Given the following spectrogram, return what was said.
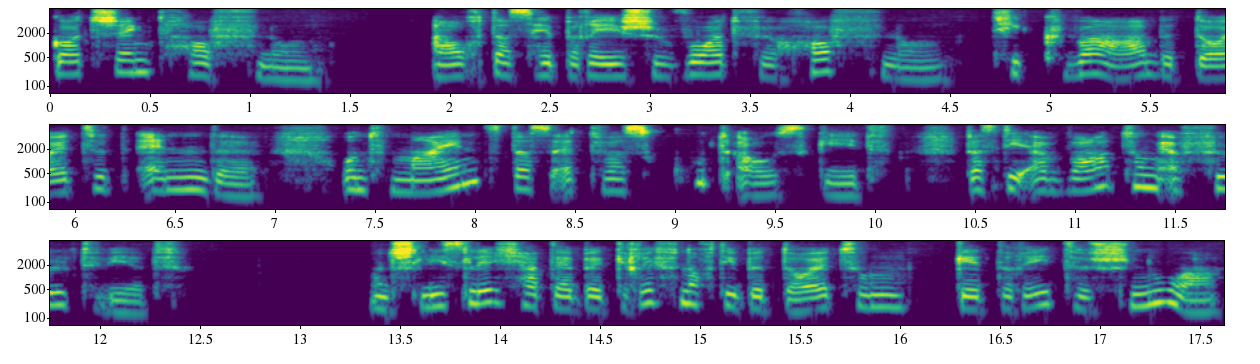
Gott schenkt Hoffnung. Auch das hebräische Wort für Hoffnung, Tikwa, bedeutet Ende und meint, dass etwas gut ausgeht, dass die Erwartung erfüllt wird. Und schließlich hat der Begriff noch die Bedeutung gedrehte Schnur.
